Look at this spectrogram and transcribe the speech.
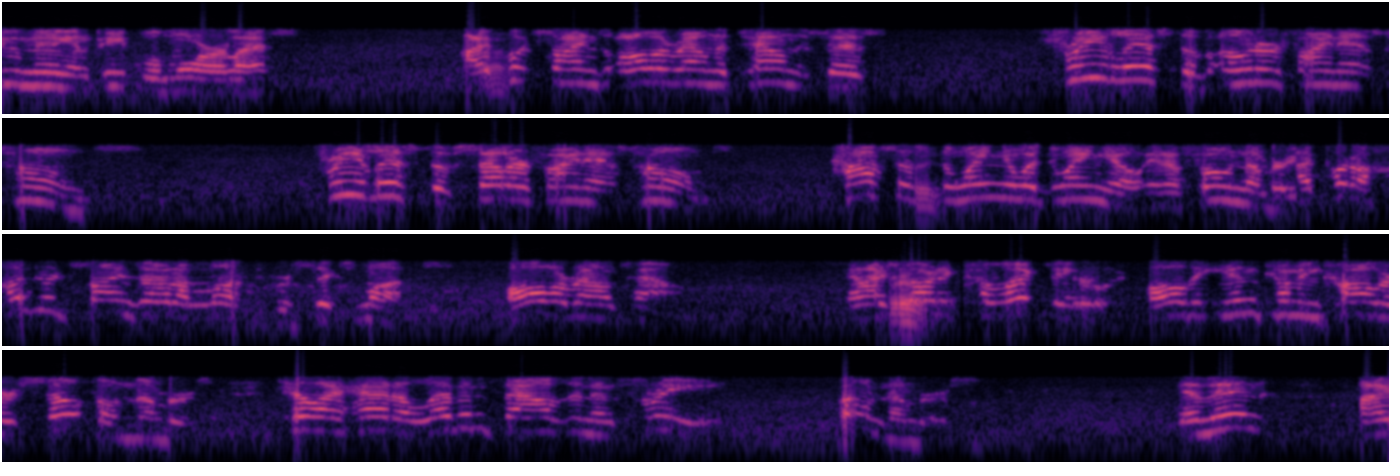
two million people more or less. I put signs all around the town that says free list of owner financed homes, free list of seller financed homes. Casas Dueño a Dueño in a phone number. I put a hundred signs out a month for six months, all around town. And I started collecting all the incoming callers' cell phone numbers till I had 11,003 phone numbers. And then I,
